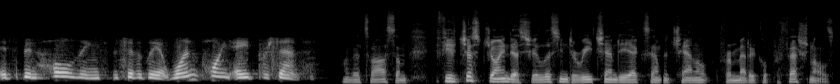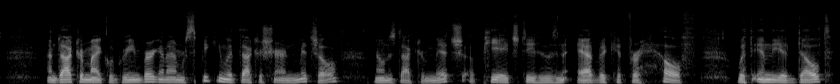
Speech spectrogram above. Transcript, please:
it's been holding specifically at 1.8%. Well, that's awesome. If you've just joined us, you're listening to ReachMD XM, the channel for medical professionals. I'm Dr. Michael Greenberg, and I'm speaking with Dr. Sharon Mitchell, known as Dr. Mitch, a PhD who's an advocate for health within the adult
